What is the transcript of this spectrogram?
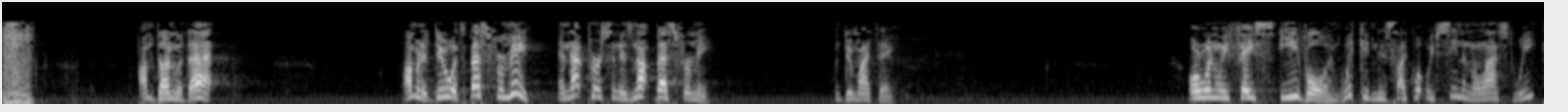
I'm done with that. I'm going to do what's best for me. And that person is not best for me. I'll do my thing. Or when we face evil and wickedness like what we've seen in the last week.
